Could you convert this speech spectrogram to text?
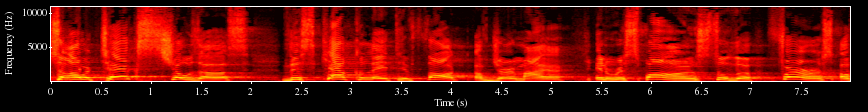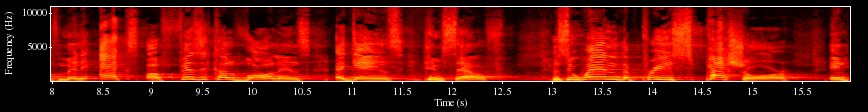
So our text shows us this calculative thought of Jeremiah in response to the first of many acts of physical violence against himself. You see, when the priest Pashur, in,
